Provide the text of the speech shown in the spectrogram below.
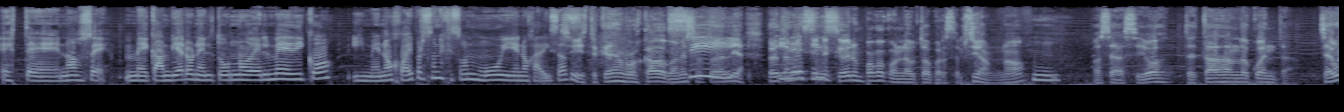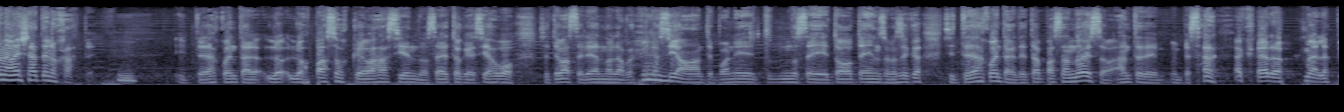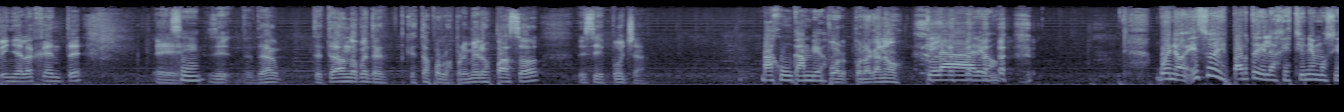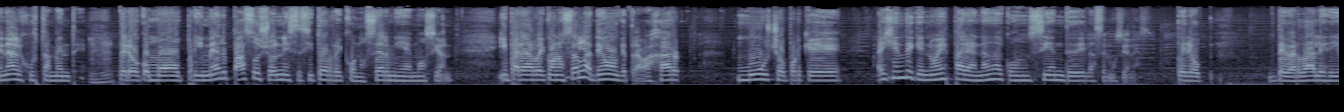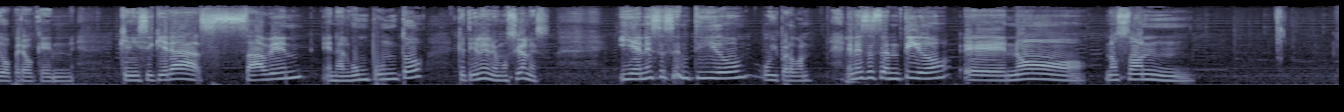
este, no sé, me cambiaron el turno del médico y me enojo. Hay personas que son muy enojadizas. Sí, te quedas enroscado con Sí, eso todo el día. Pero también decís- tiene que ver un poco con la autopercepción, ¿no? Mm, O sea, si vos te estás dando cuenta, si alguna vez ya te enojaste mm. Y te das cuenta lo- los pasos que vas haciendo, o sea, esto que decías vos, se te va acelerando la respiración, Mm. te pone, no sé, todo tenso, no sé qué. Si te das cuenta que te está pasando eso antes de empezar a caer a las piñas a la gente, eh, Sí. si te, te estás dando cuenta que estás por los primeros pasos, decís, pucha, Bajo un cambio. por, por acá no. Claro. Bueno, eso es parte de la gestión emocional justamente, pero como primer paso yo necesito reconocer mi emoción. Y para reconocerla tengo que trabajar mucho porque hay gente que no es para nada consciente de las emociones, pero de verdad les digo, pero que ni siquiera saben en algún punto que tienen emociones. Y en ese sentido, uy, perdón, en ese sentido eh, no, no son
